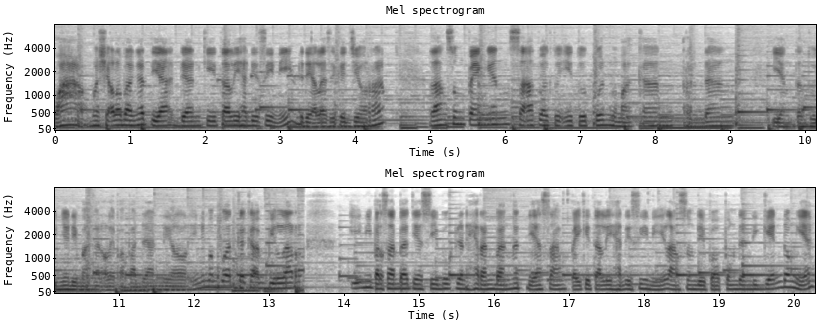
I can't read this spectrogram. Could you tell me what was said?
Wow, masya Allah banget ya. Dan kita lihat di sini Dede Alasi Kejora langsung pengen saat waktu itu pun memakan rendang yang tentunya dimakan oleh Papa Daniel. Ini membuat kakak Bilar ini persahabat ya sibuk dan heran banget ya sampai kita lihat di sini langsung dipopong dan digendong ya.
